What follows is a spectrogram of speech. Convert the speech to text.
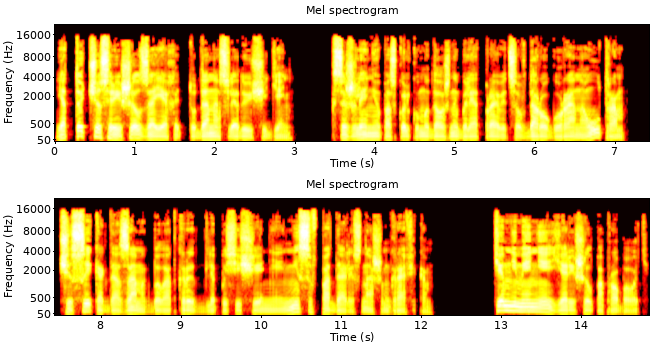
Я тотчас решил заехать туда на следующий день. К сожалению, поскольку мы должны были отправиться в дорогу рано утром, часы, когда замок был открыт для посещения, не совпадали с нашим графиком. Тем не менее, я решил попробовать.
